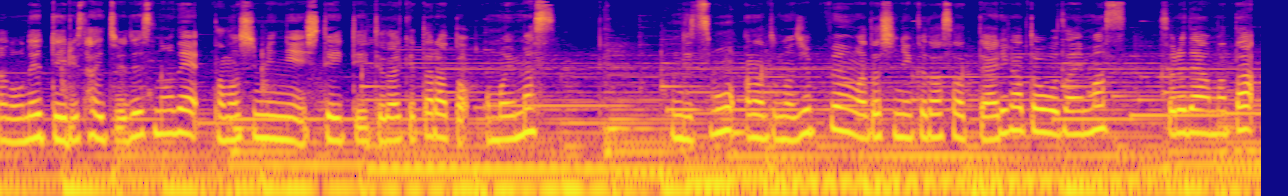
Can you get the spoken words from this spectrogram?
あの練っている最中ですので楽しみにしていていただけたらと思います。本日もあなたの10分私にくださってありがとうございます。それではまた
